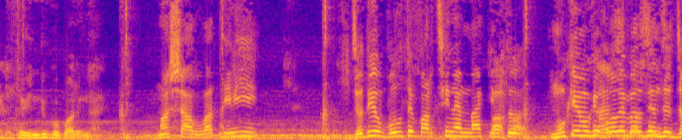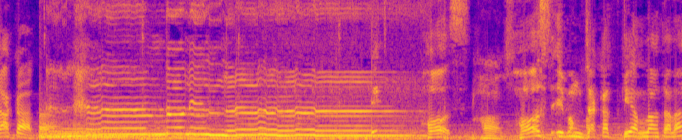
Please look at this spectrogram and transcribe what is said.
এটা তো হিন্দুকে করে না মাশা আল্লাহ তিনি যদিও বলতে পারছিলেন না কিন্তু মুখে মুখে বলে ফেলছেন যে জাকাত। হজ। হজ। এবং জাকাতকে আল্লাহ তালা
